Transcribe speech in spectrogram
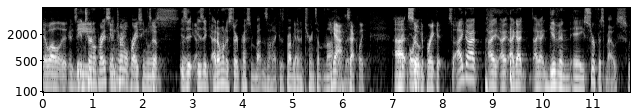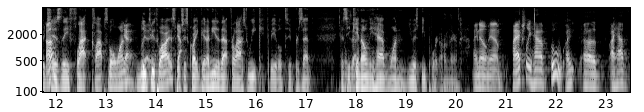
well, it- It's the internal pricing. Internal right? pricing So, was. is uh, it? Is yeah. it? I don't want to start pressing buttons on it because it's probably going to turn something off. Yeah, exactly. Uh, or, or so, you could break it. so I got I, I, I got I got given a Surface mouse, which Ah. is the flat collapsible one, Bluetooth wise, which is quite good. I needed that for last week to be able to present because you can only have one USB port on there. I know. Yeah. I actually have. Ooh, I uh, I have.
